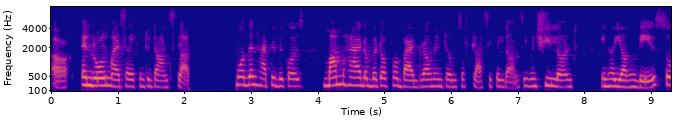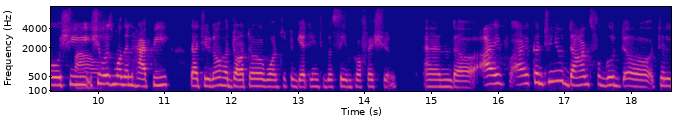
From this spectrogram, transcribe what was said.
uh, enroll myself into dance class. More than happy because mom had a bit of a background in terms of classical dance even she learned in her young days. So she wow. she was more than happy that you know her daughter wanted to get into the same profession. And uh, i've i continued dance for good uh, till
